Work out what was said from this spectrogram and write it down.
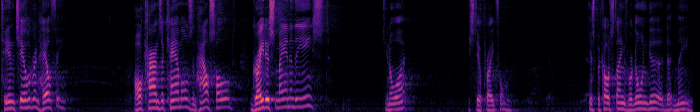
Ten children, healthy, all kinds of camels and household, greatest man in the East. But you know what? He still prayed for them. Just because things were going good doesn't mean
